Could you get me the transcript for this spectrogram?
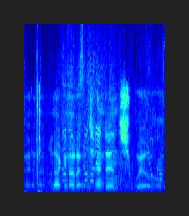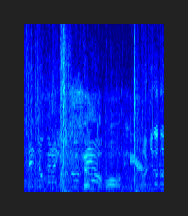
Then uh, Naginata attendants will defend the wall here. With the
